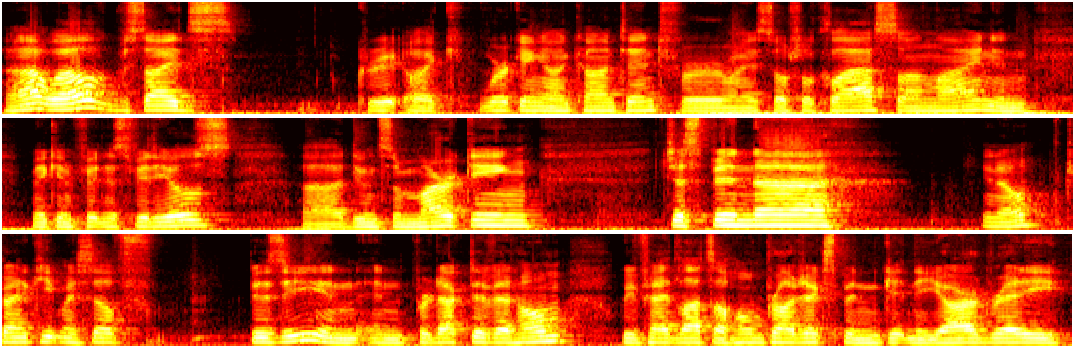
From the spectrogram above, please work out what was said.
Uh, well, besides cre- like working on content for my social class online and making fitness videos, uh, doing some marking, just been uh, you know trying to keep myself busy and, and productive at home. We've had lots of home projects. Been getting the yard ready.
